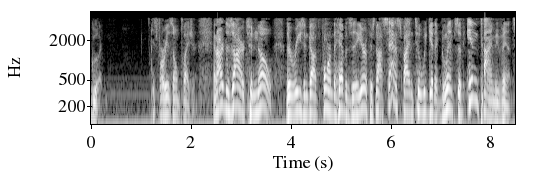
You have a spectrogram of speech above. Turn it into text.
good. It's for His own pleasure. And our desire to know the reason God formed the heavens and the earth is not satisfied until we get a glimpse of end time events.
